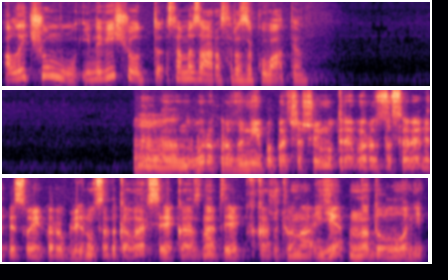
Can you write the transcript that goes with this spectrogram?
Але чому і навіщо от саме зараз ризикувати? Е, Ну, ворог розуміє, по-перше, що йому треба роззосередити свої кораблі. Ну, це така версія, яка, знаєте, як кажуть, вона є на долоні.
